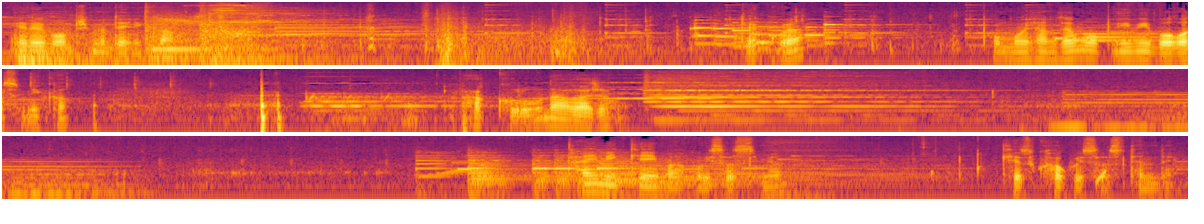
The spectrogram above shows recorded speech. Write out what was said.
얘를 멈추면 되니까. 됐고요. 본모 상자 뭐 이미 먹었으니까 밖으로 나가죠. 타이밍 게임 하고 있었으면 계속 하고 있었을 텐데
